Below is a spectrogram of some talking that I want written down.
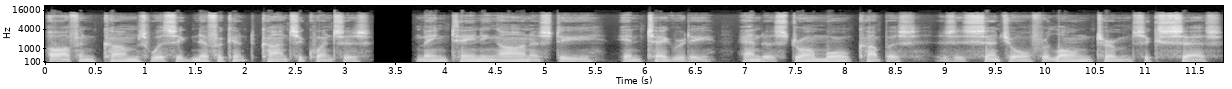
often comes with significant consequences. Maintaining honesty, integrity, and a strong moral compass is essential for long-term success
